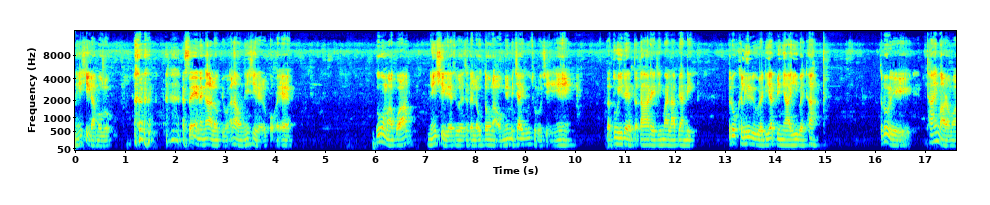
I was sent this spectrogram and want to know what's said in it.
နင်းရှိတာမဟုတ်လို့အစဲနဲ့ငါလို့ပြောအဲ့ဒါကိုနင်းရှိတယ်လို့ခေါ်တယ်ဥပမာကွာ နင်းရှိတယ်ဆိုတဲ့စကားလုံးသုံးတာကိုမင်းမကြိုက်ဘူးဆိုလို့ရှိရင်တသွေးတဲ့တသားတဲ့ဒီမှာလာပြန်နေသူတို့ကလေးတွေလည်းဒီကပညာရေးပဲထားသူတို့တွေထိုင်းမှာတော့မှ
